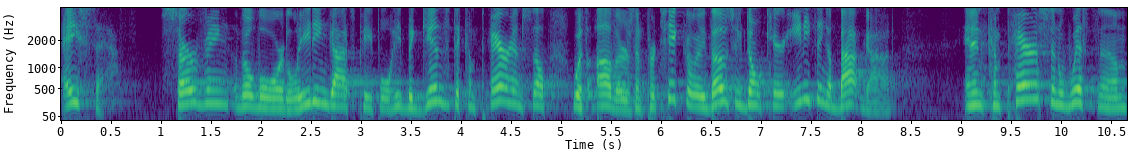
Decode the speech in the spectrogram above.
Asaph, serving the Lord, leading God's people, he begins to compare himself with others, and particularly those who don't care anything about God. And in comparison with them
